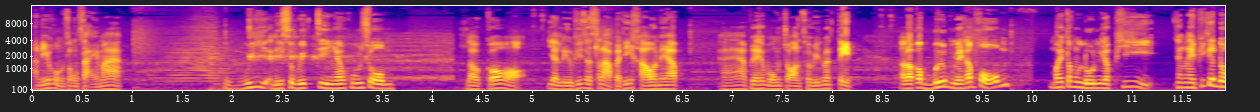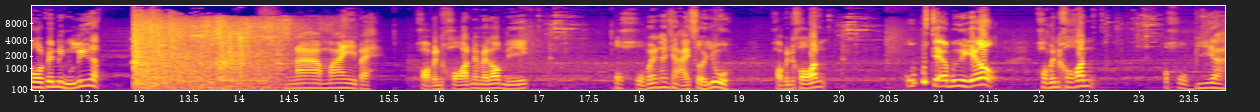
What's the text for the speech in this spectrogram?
อันนี้ผมสงสัยมากอุ้ยอันนี้สวิตช์จริงครับคุณผู้ชมเราก็อย่าลืมที่จะสลับไปที่เขานะครับอ่าเพื่อให้วงจรสวิตช์มันติด แล้วเราก็บึ้มเลยครับผม ไม่ต้องลุ้นกับพี่ ยังไงพี่ก็โดนไปหนึ่งเลือด หน้าไหม้ไป ขอเป็นค้อนได้ไหมรอบนี้ โอ้โหแว่นขยายสวยอยู่ ขอเป็นค้อนโอ้แจมืออีกแล้วขอเป็นค้อน โอ้โหเบียร์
